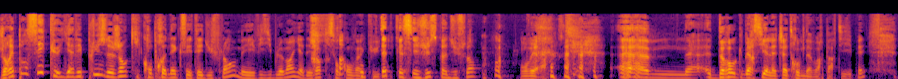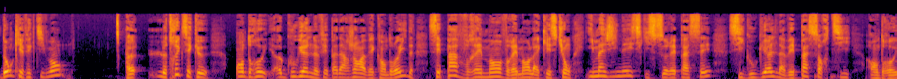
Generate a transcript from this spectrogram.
J'aurais pensé qu'il y avait plus de gens qui comprenaient que c'était du flan, mais visiblement il y a des gens qui sont convaincus. Peut-être que c'est juste pas du flan. On verra. euh, donc merci à la chatroom d'avoir participé. Donc effectivement, euh, le truc c'est que Android, Google ne fait pas d'argent avec Android, c'est pas vraiment vraiment la question. Imaginez ce qui se serait passé si Google n'avait pas sorti Android.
